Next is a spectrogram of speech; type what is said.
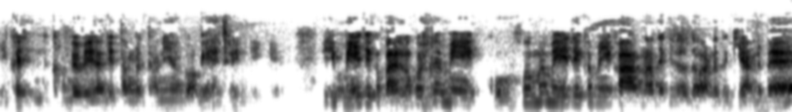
එක කංග වේලගේ තංග තනියම වගේ හැසිරෙන්නේ කියලා. ඉතින් මේ දෙක බලනකොට මේ කොහොම මේ දෙක මේ කාරණා දෙක යොදවන්නද කියන්න බෑ.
